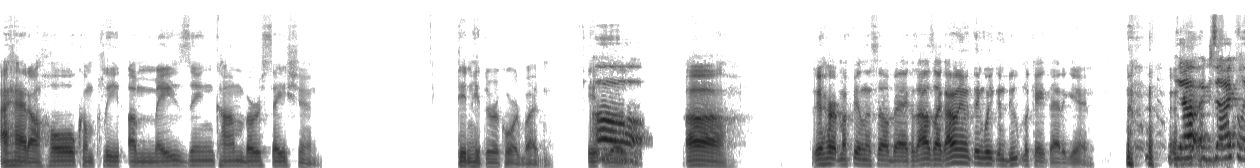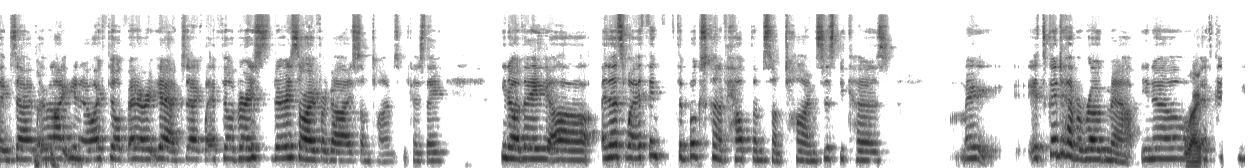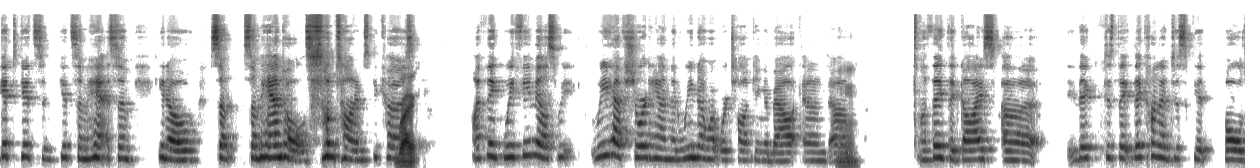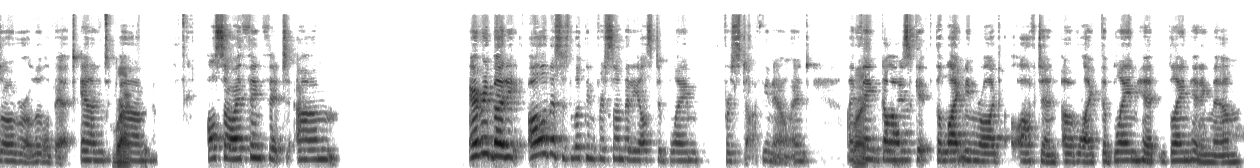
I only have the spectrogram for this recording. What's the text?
I had a whole complete amazing conversation. Didn't hit the record button. It was Oh, uh it hurt my feelings so bad because I was like, I don't even think we can duplicate that again. yeah, exactly, exactly. I, you know, I feel very, yeah, exactly. I feel very, very sorry for guys sometimes because they, you know, they, uh, and that's why I think the books kind of help them sometimes, just because may- it's good to have a roadmap. You know, Right. It's good to get to get some, get some, hand, some, you know, some, some handholds sometimes because Right. I think we females we we have shorthand and we know what we're talking about, and um, I think that guys uh, they just they, they kind of just get bowled over a little bit, and Right. um, also I think that um, everybody, all of us, is looking for somebody else to blame for stuff, you know, and. I Right. think guys get the lightning rod often of like the blame hit, blame hitting them.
